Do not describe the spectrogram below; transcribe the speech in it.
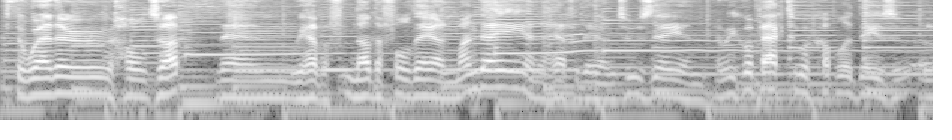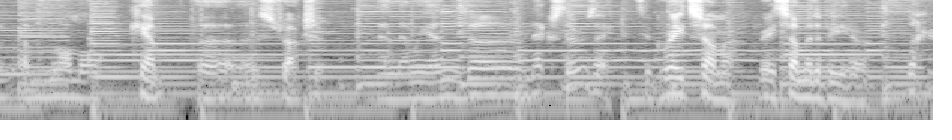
if the weather holds up, then we have another full day on Monday and a half a day on Tuesday, and then we go back to a couple of days of, of, of normal camp uh, structure. Next Thursday. It's a great summer. Great summer to be here. Looking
